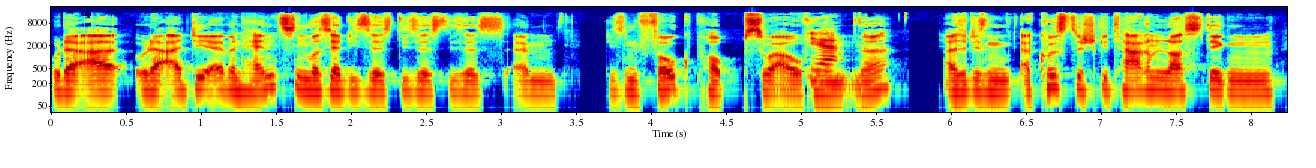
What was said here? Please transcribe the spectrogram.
oder oder die Evan Hansen, was ja dieses, dieses, dieses, ähm, diesen Folk-Pop so aufnimmt, ne? Also diesen akustisch gitarrenlastigen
